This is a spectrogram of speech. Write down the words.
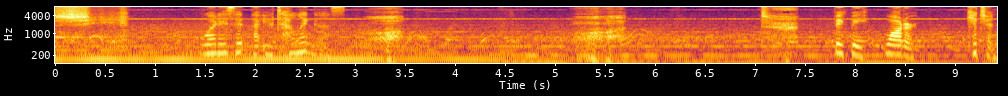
She. What is it that you're telling us? Bigby, water. Kitchen.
